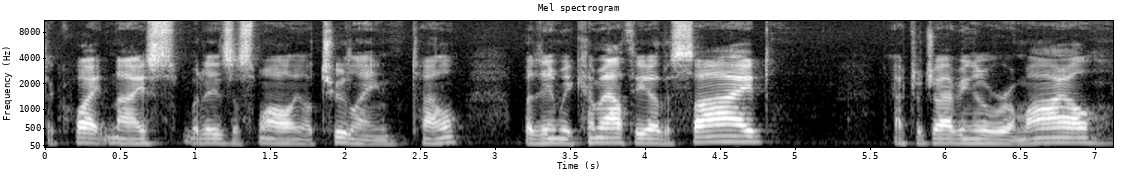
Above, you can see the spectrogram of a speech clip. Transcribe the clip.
it's a quite nice, but it is a small, you know, two-lane tunnel. But then we come out the other side after driving over a mile,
